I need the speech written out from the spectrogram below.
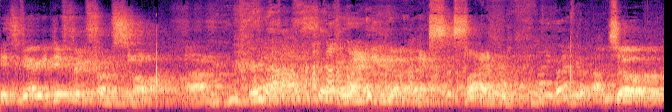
it's very different from Samoa. Um, right, you can go, next slide. So,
